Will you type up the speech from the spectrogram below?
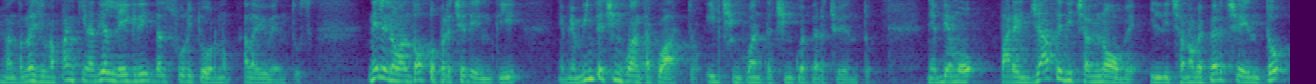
99esima panchina di Allegri dal suo ritorno alla Juventus. Nelle 98 precedenti ne abbiamo vinte 54, il 55%, ne abbiamo pareggiate 19, il 19%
